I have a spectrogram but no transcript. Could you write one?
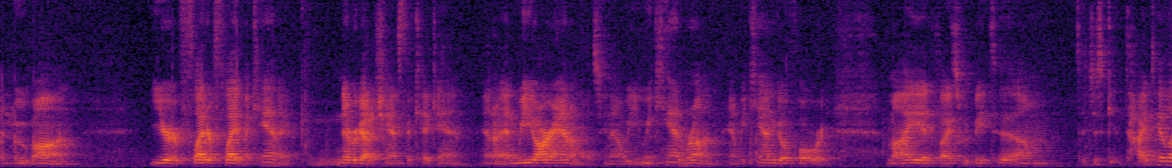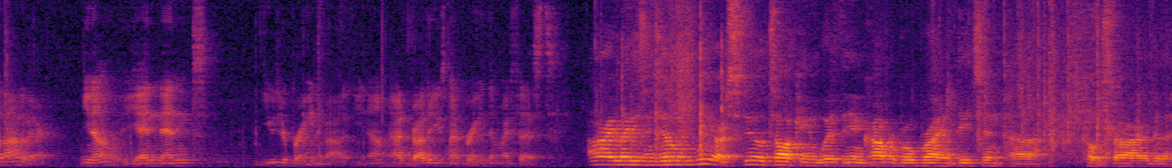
and move on. Your flight or flight mechanic never got a chance to kick in, and, and we are animals. You know, we, we can run and we can go forward. My advice would be to um, to just get hightail it out of there. You know, and and use your brain about it. You know, I'd rather use my brain than my fists. All right, ladies and gentlemen, we are still talking with the incomparable Brian Dietzen, uh, co-star of the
